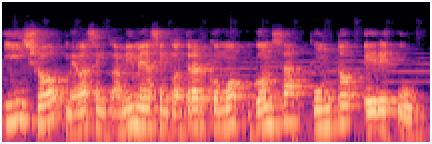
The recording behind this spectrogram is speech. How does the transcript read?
Y yo, me vas a, a mí me vas a encontrar como gonza.ru.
